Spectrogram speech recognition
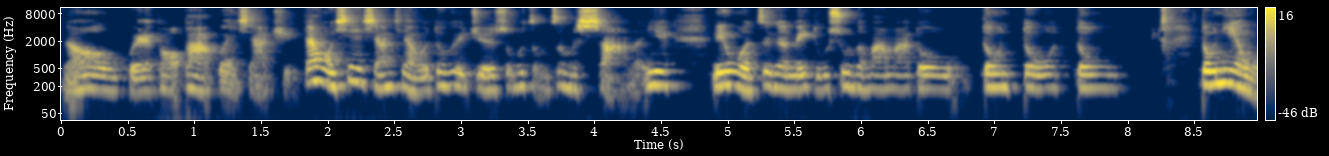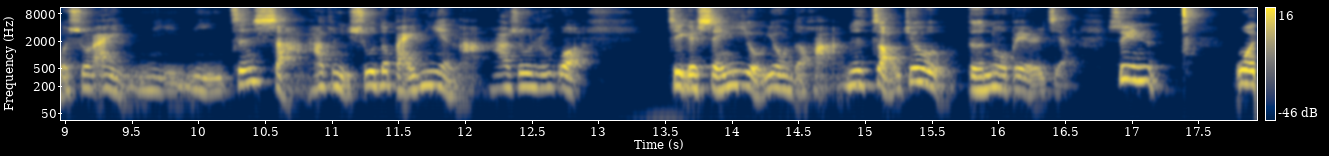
然后回来把我爸灌下去。但我现在想起来，我都会觉得说，我怎么这么傻呢？因为连我这个没读书的妈妈都都都都都念我说，哎，你你真傻。他说你书都白念了。他说如果这个神医有用的话，那早就得诺贝尔奖。所以。我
